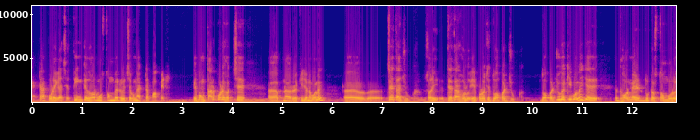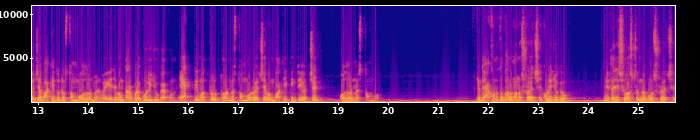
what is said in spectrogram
একটা পড়ে গেছে, তিনটে ধর্ম স্তম্ভের রয়েছে এবং একটা পাপের। এবং তারপরে হচ্ছে আপনার কি যেন বলে ত্রেতা যুগ সরি ত্রেতা হলো, এরপর হচ্ছে দ্বাপর যুগ। দ্বাপর যুগে কি বলে যে ধর্মের দুটো স্তম্ভ রয়েছে, বাকি দুটো স্তম্ভ অধর্মের হয়ে গেছে, এবং তারপরে কলিযুগ এখন। একটি মাত্র ধর্মের স্তম্ভ রয়েছে এবং বাকি তিনটি হচ্ছে অধর্মের স্তম্ভ। কিন্তু এখনও তো ভালো মানুষ রয়েছে, কলিযুগেও। নেতাজি সুভাষচন্দ্র বোস রয়েছে,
